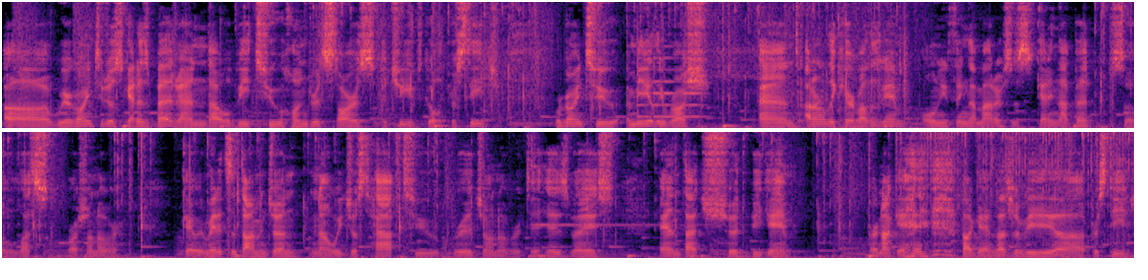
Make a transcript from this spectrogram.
Uh, we're going to just get his bed, and that will be 200 stars achieved, gold prestige. We're going to immediately rush, and I don't really care about this game. Only thing that matters is getting that bed, so let's rush on over. Okay, we made it to Diamond Gen. Now we just have to bridge on over to his base, and that should be game. Or not game, not game. That should be uh, prestige.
